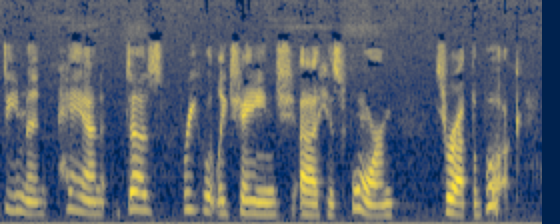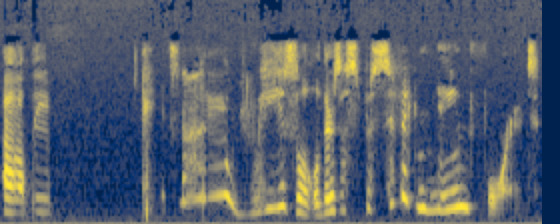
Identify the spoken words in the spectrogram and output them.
demon Pan does frequently change uh, his form throughout the book. Uh, the it's not a weasel. There's a specific name for it It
